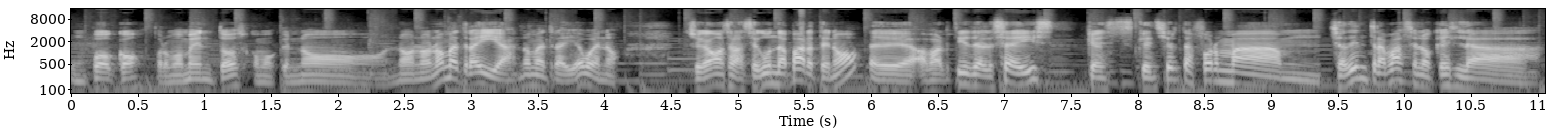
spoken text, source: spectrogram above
un poco por momentos, como que no, no, no, no me atraía, no me atraía. Bueno, llegamos a la segunda parte, ¿no? Eh, a partir del 6, que, que, en cierta forma mm, se adentra más en lo que es la,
